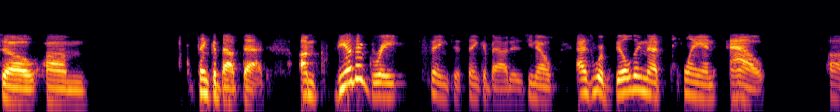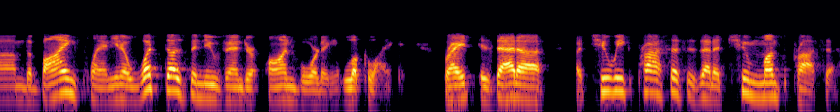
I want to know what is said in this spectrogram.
So um, think about that. Um, the other great thing to think about is, you know, as we're building that plan out, um, the buying plan, you know, what does the new vendor onboarding look like, right? Is that a, a two week process? Is that a two month process?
